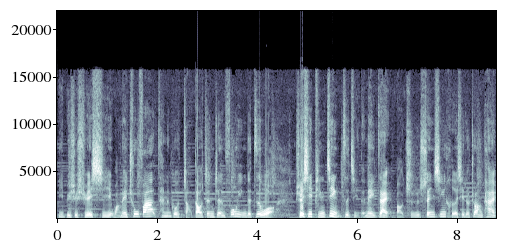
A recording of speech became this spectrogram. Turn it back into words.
你必须学习往内出发，才能够找到真正丰盈的自我。学习平静自己的内在，保持身心和谐的状态。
